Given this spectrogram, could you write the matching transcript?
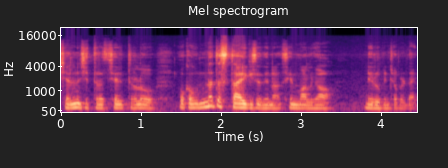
చలనచిత్ర చరిత్రలో ఒక ఉన్నత స్థాయికి చెందిన సినిమాలుగా నిరూపించబడ్డాయి.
